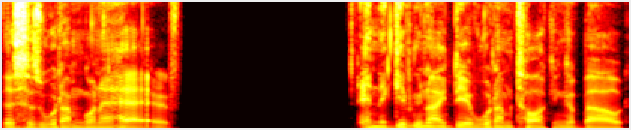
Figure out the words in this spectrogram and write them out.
this is what I'm going to have. And to give you an idea of what I'm talking about,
